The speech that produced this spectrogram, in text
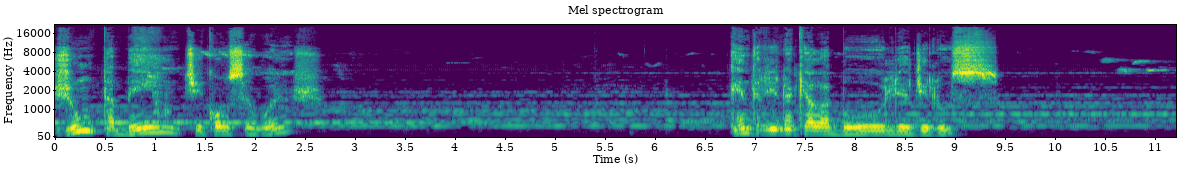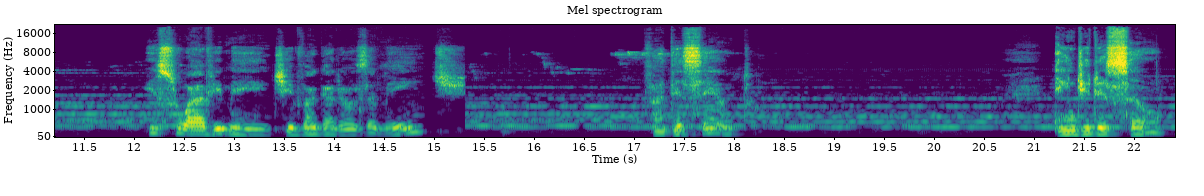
juntamente com seu anjo, entre naquela bolha de luz e suavemente, vagarosamente, vá descendo em direção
